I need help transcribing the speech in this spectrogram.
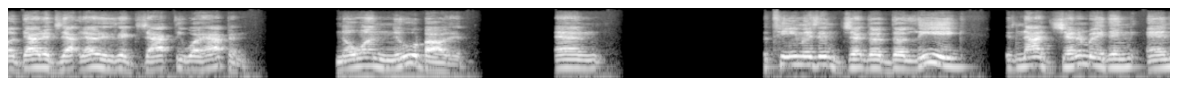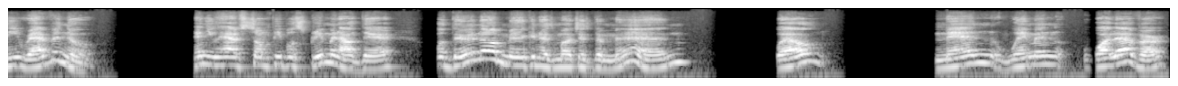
But that exact that is exactly what happened. No one knew about it. And the team isn't the the league is not generating any revenue. Then you have some people screaming out there, well, they're not making as much as the men. Well, men, women, whatever,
